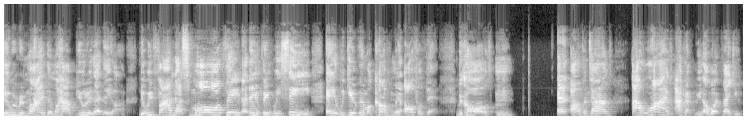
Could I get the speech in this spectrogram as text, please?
do we remind them of how beautiful that they are? Do we find that small thing that they didn't think we see and we give them a compliment off of that? Because and oftentimes our wives, I can you know what, thank you.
